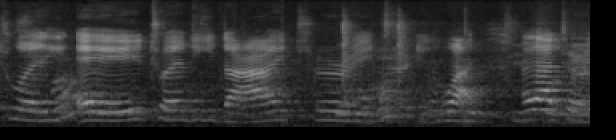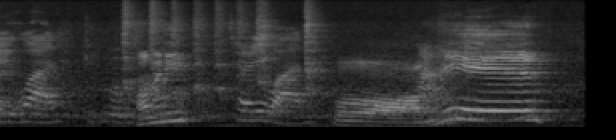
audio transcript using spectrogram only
28, 29, 30, 31. I got 31. How many? 31. Oh man!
